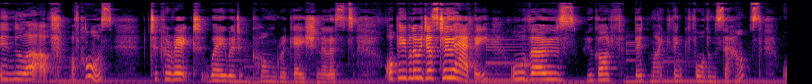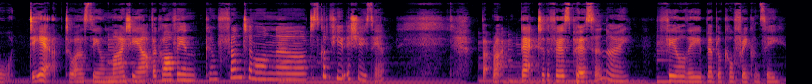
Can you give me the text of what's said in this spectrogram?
in love, of course, to correct wayward congregationalists or people who are just too happy, or those who, God forbid, might think for themselves or dare to ask the Almighty out for coffee and confront Him on uh, just got a few issues here. But right, back to the first person, I feel the biblical frequency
